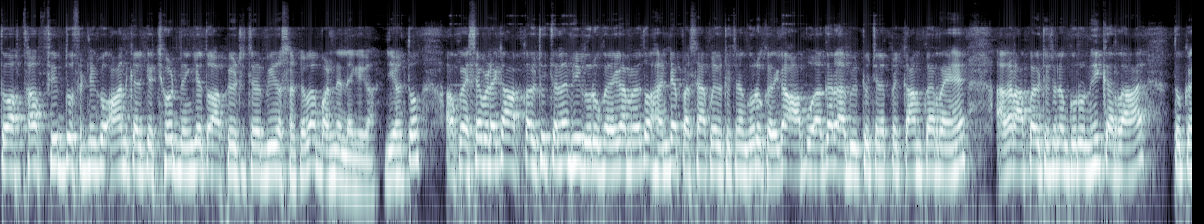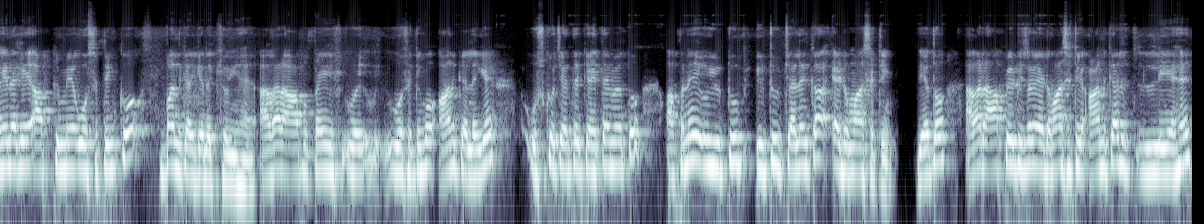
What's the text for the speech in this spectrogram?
तो आप सब सिर्फ़ दो सेटिंग को ऑन करके छोड़ देंगे तो आपका यूट्यूब चैनल वीडियो सब्सक्राइबर बढ़ने लगेगा। जी हाँ तो अब कैसे बढ़ेगा? आपका यूट्यूब चैनल भी ग्रो करेगा मैं तो हंड्रेड परसेंट आपका यूट्यूब चैनल ग्रो करेगा। आप अगर आप यूट्यूब चैनल पर काम कर रहे हैं, अगर आपका यूट्यूब चैनल ग्रो नहीं कर रहा है तो कहीं ना कहीं आपकी में वो सेटिंग को बंद करके रखी हुई हैं। अगर आप अपनी वो सेटिंग को ऑन कर लेंगे उसको कहते कहते मैं तो अपने यूट्यूब यूट्यूब चैनल का एडवांस सेटिंग ये तो अगर आप YouTube channel advance setting on कर लिए हैं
